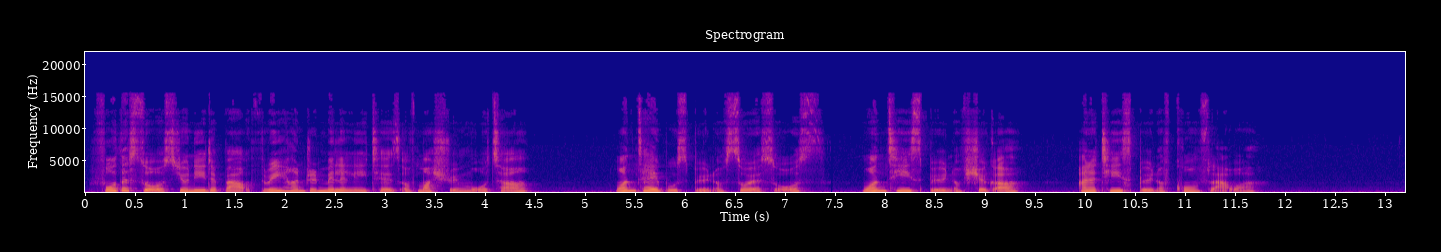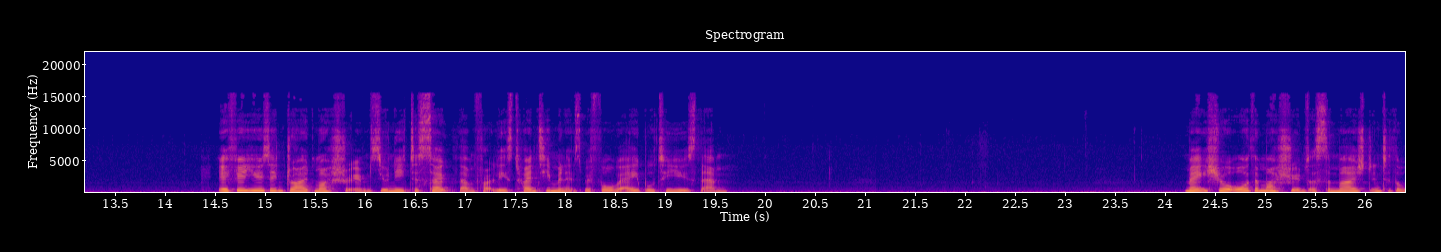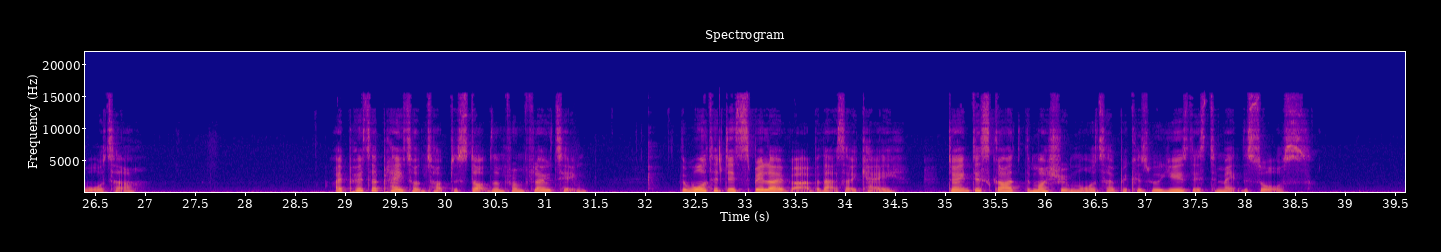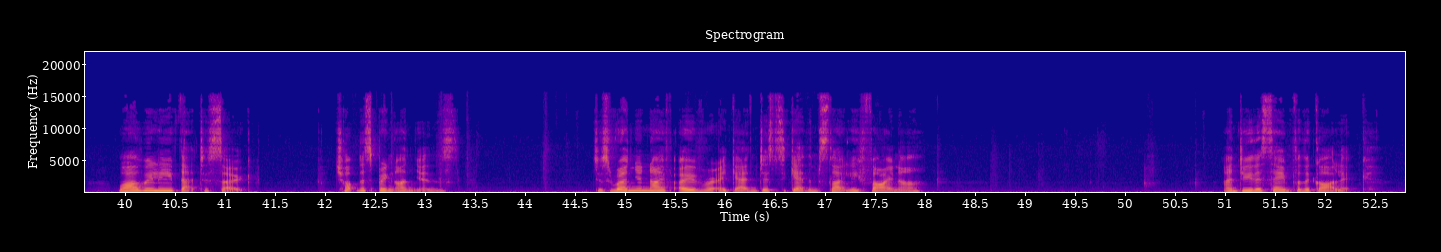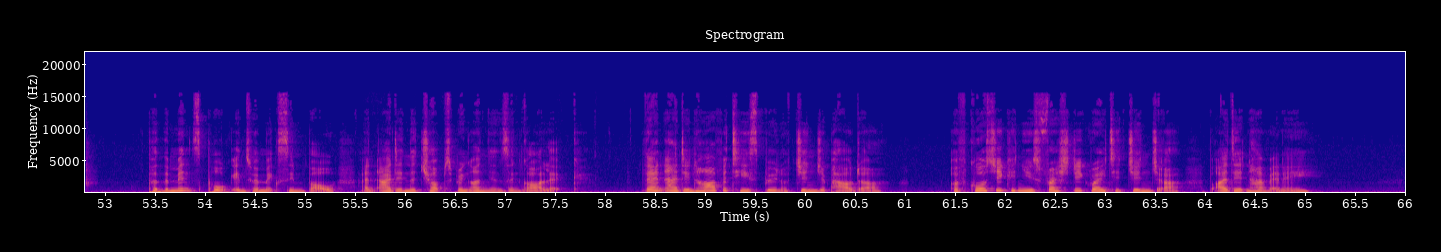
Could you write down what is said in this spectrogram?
For the sauce, you'll need about 300 milliliters of mushroom water, 1 tablespoon of soy sauce, 1 teaspoon of sugar, and a teaspoon of corn flour. If you're using dried mushrooms, you'll need to soak them for at least 20 minutes before we're able to use them. Make sure all the mushrooms are submerged into the water. I put a plate on top to stop them from floating. The water did spill over, but that's okay. Don't discard the mushroom water because we'll use this to make the sauce. While we leave that to soak, chop the spring onions. Just run your knife over it again just to get them slightly finer. And do the same for the garlic. Put the minced pork into a mixing bowl and add in the chopped spring onions and garlic. Then add in half a teaspoon of ginger powder. Of course you can use freshly grated ginger, but I didn't have any.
